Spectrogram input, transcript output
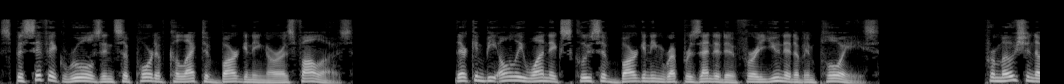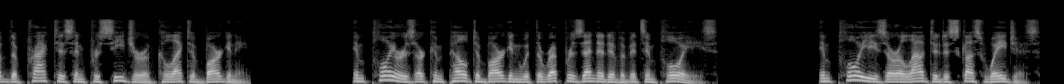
Specific rules in support of collective bargaining are as follows. There can be only one exclusive bargaining representative for a unit of employees. Promotion of the practice and procedure of collective bargaining. Employers are compelled to bargain with the representative of its employees. Employees are allowed to discuss wages.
